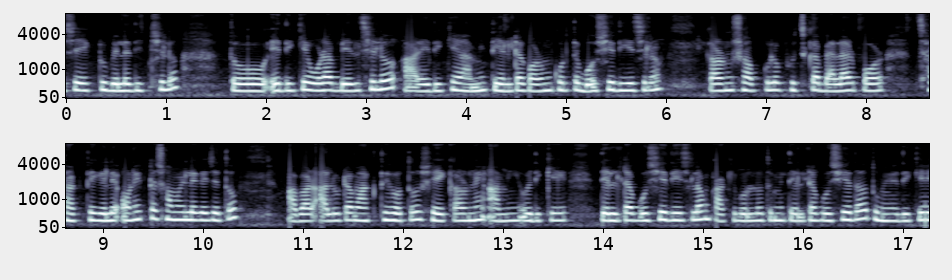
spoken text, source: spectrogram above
এসে একটু বেলে দিচ্ছিল। তো এদিকে ওরা বেলছিল আর এদিকে আমি তেলটা গরম করতে বসিয়ে দিয়েছিলাম। কারণ সবগুলো ফুচকা বেলার পর ছাকতে গেলে অনেকটা সময় লেগে যেত। আবার আলুটা মাখতে হতো, সেই কারণে আমি ওইদিকে তেলটা বসিয়ে দিয়েছিলাম। কাকি বলল, তুমি তেলটা বসিয়ে দাও, তুমি ওইদিকে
